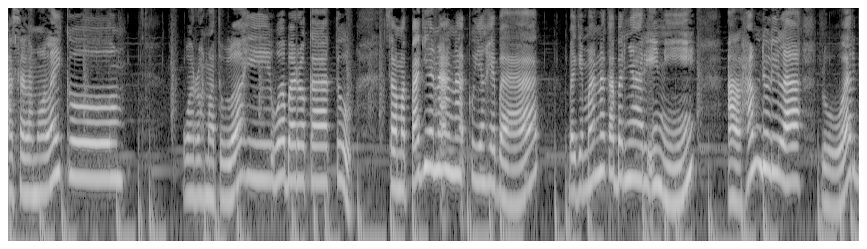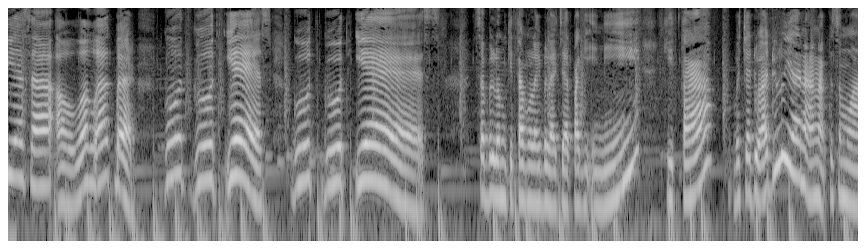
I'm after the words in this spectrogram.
Assalamualaikum warahmatullahi wabarakatuh. Selamat pagi anak-anakku yang hebat. Bagaimana kabarnya hari ini? Alhamdulillah, luar biasa. Allahu Akbar. Good, good, yes. Good, good, yes. Sebelum kita mulai belajar pagi ini, kita baca doa dulu ya anak-anakku semua.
